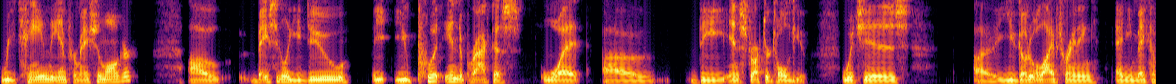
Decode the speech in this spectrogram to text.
retain the information longer, uh, basically you do you, you, put into practice what uh, the instructor told you, which is uh, you go to a live training and you make a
